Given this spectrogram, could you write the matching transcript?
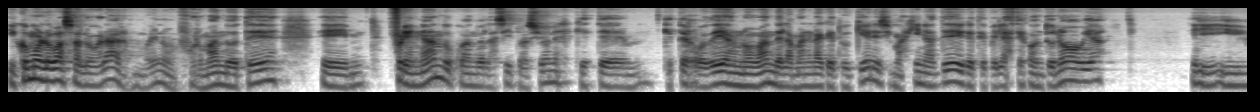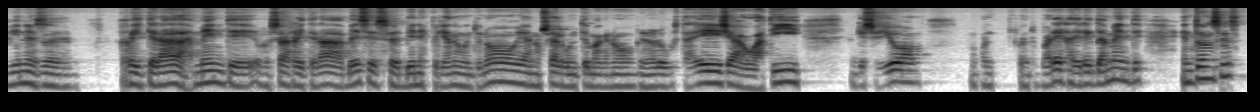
¿Y cómo lo vas a lograr? Bueno, formándote, eh, frenando cuando las situaciones que te, que te rodean no van de la manera que tú quieres. Imagínate que te peleaste con tu novia y, vienes eh, reiteradamente, o sea, reiteradas veces eh, vienes peleando con tu novia, no sé, algún tema que no, que no le gusta a ella o a ti, qué sé yo, con, con tu pareja directamente. Entonces,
